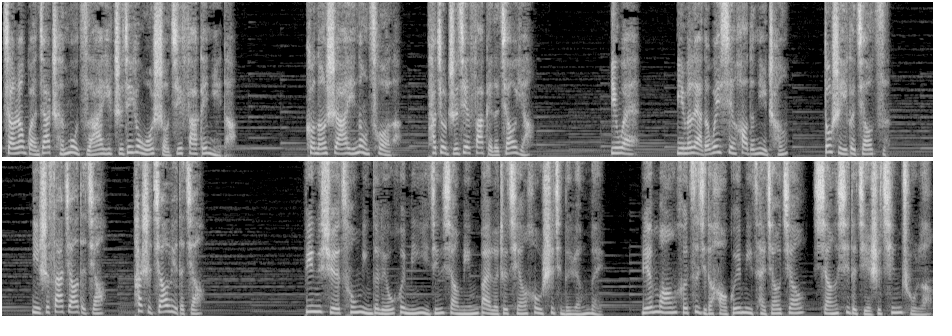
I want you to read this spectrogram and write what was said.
想让管家陈木子阿姨直接用我手机发给你的，可能是阿姨弄错了，她就直接发给了骄阳。因为你们俩的微信号的昵称都是一个“娇”字，你是撒娇的“娇”，他是焦虑的“焦”。冰雪聪明的刘慧敏已经想明白了这前后事情的原委。连忙和自己的好闺蜜蔡娇娇详细的解释清楚了。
